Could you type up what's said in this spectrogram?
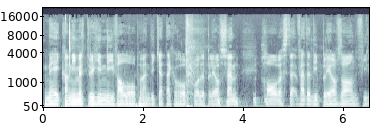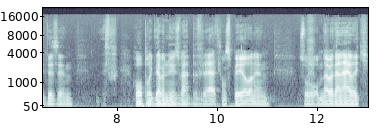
Nee, ik kan niet meer terug in die val lopen, want ik had dat gehoopt voor de play-offs van... Goh, we vetten die play-offs aan, vierdes en... hopelijk dat we nu eens wat bevrijd gaan spelen. En zo, omdat we dan eigenlijk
